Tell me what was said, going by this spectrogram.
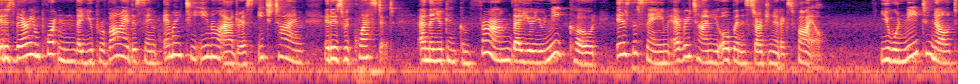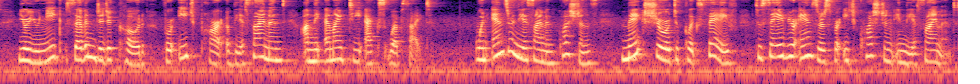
It is very important that you provide the same MIT email address each time it is requested and that you can confirm that your unique code is the same every time you open a STAR Genetics file you will need to note your unique 7-digit code for each part of the assignment on the MITx website. When answering the assignment questions, make sure to click Save to save your answers for each question in the assignment.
